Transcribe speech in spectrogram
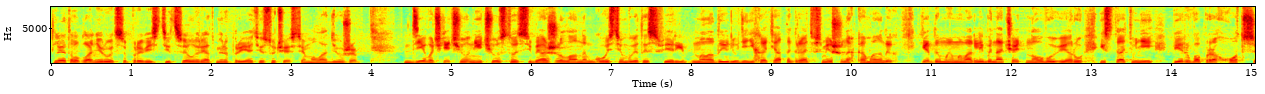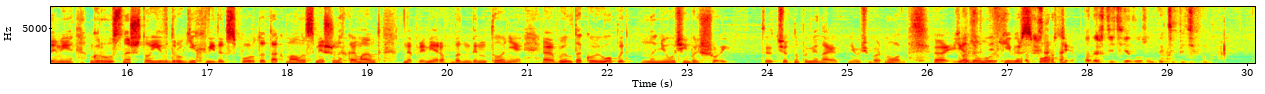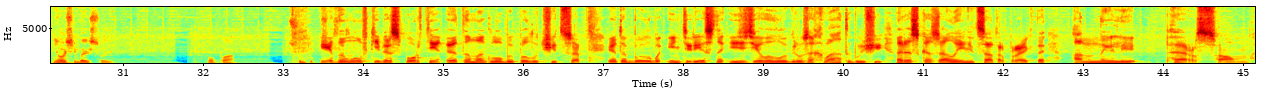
Для этого планируется провести целый ряд мероприятий с участием молодежи. Девочки не чувствуют себя желанным гостем в этой сфере. Молодые люди не хотят играть в смешанных командах. Я думаю, мы могли бы начать новую эру и стать в ней первопроходцами. Грустно, что и в других видах спорта так мало смешанных команд. Например, в бадминтоне э, был такой опыт, но не очень большой. Это что-то напоминает, не очень большой. Ну ладно. Э, Я Большой, думаю, в киберспорте Подождите, я должен дойти пить. Не очень большой. Опа. Я думаю, в киберспорте это могло бы получиться. Это было бы интересно и сделало игру захватывающей, рассказала инициатор проекта Аннели Персон.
